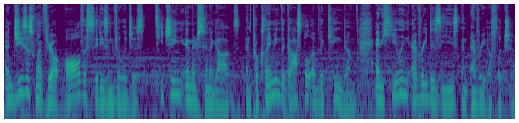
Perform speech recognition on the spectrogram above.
And Jesus went throughout all the cities and villages, teaching in their synagogues and proclaiming the gospel of the kingdom and healing every disease and every affliction.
